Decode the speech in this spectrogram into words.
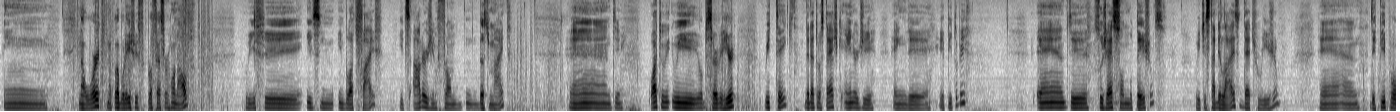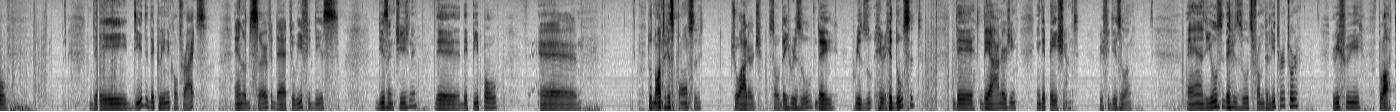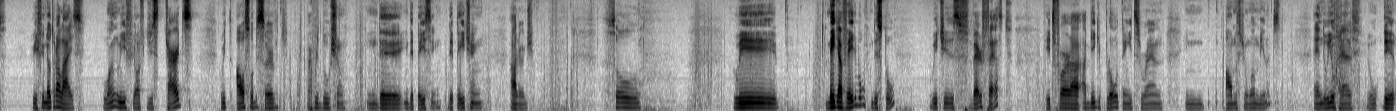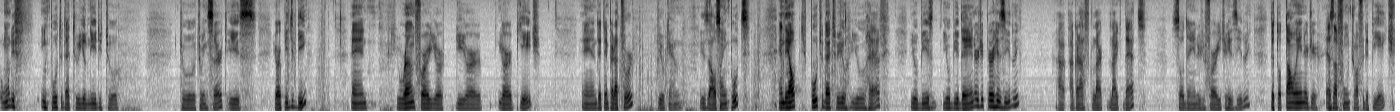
in our work in collaboration with Professor Ronaldo. With uh, it's in, in blot five. It's allergen from dust mite. And uh, what we, we observe here, we take the electrostatic energy in the epitope and uh, suggest some mutations which stabilize that region. And the people they did the clinical trials and observed that with this this antigen, the the people uh, do not respond to allergy. So they resu they resu reduced the the allergy in the patient with this one. And using the results from the literature, if we plot, if we neutralize one week of discharge, we also observed a reduction in the in the pacing, the patient allergy. So we made available this tool, which is very fast. It's for a, a big protein. It's ran in almost one minute, and we'll have the only input that you need to to, to insert is your PDB, and you run for your your your pH, and the temperature you can is also input, and the output that you you have will be will be the energy per residue, a, a graph like like that, so the energy for each residue, the total energy as a function of the pH,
